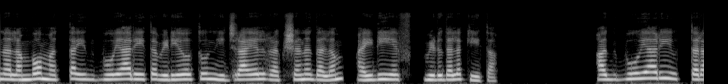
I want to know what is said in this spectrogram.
न लंबो मत्त इद भूयारित विडियोतून इज्राइल रक्षण दलम आईडीएफ विडुदल कीता। अद भूयारी उत्तर,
